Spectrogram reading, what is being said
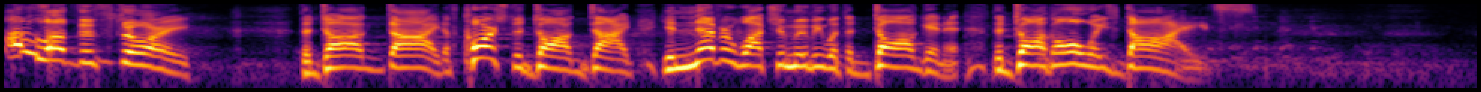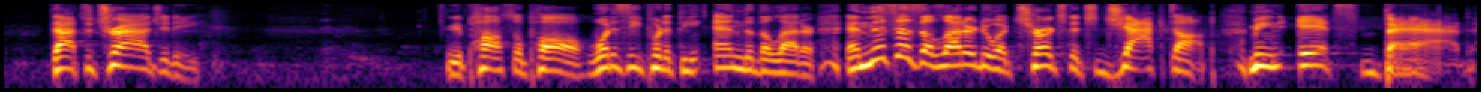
I love this story. The dog died. Of course, the dog died. You never watch a movie with a dog in it, the dog always dies. That's a tragedy. The Apostle Paul, what does he put at the end of the letter? And this is a letter to a church that's jacked up. I mean, it's bad.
